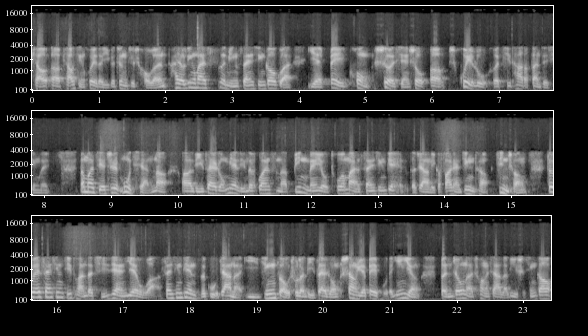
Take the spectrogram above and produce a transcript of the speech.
朴呃朴槿惠的一个政治丑闻，还有另外四名三星高管也被控涉嫌受呃贿赂和其他的犯罪行为。那么截至目前呢，呃，李在镕面临的官司呢，并没有拖慢三星电子的这样的一个发展进程进程。作为三星集团的旗舰业务啊，三星电子股价呢已经走出了李在镕上月被捕的阴影，本周呢创下了历史新高。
